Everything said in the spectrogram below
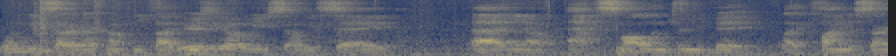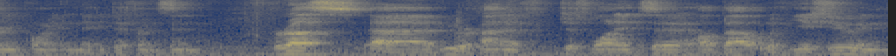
when we started our company five years ago, we used to always say. Uh, you know, act small and dream big. Like find a starting point and make a difference. And for us, uh, we were kind of just wanted to help out with the issue, and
